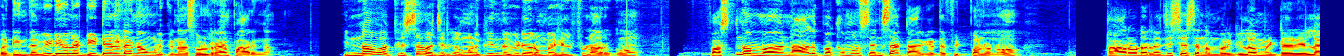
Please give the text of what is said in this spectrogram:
பட் இந்த வீடியோவில் டீட்டெயில்டாக நான் உங்களுக்கு நான் சொல்கிறேன் பாருங்கள் இன்னோவா கிறிஸ்டா வச்சுருக்கவங்களுக்கு இந்த வீடியோ ரொம்ப ஹெல்ப்ஃபுல்லாக இருக்கும். ஃபஸ்ட் நம்ம நாலு பக்கமும் சென்சார் டார்கெட்டை ஃபிட் பண்ணணும். காரோட ரெஜிஸ்ட்ரேஷன் நம்பர் கிலோமீட்டர் எல்லா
